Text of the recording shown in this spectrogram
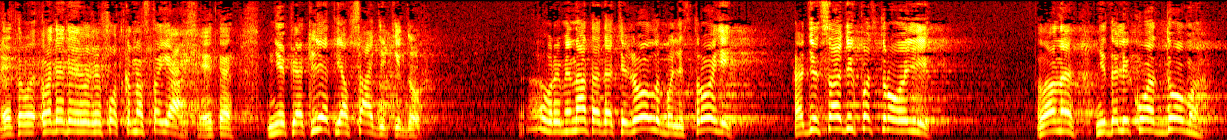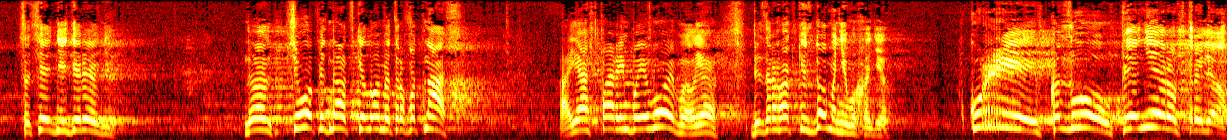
это вот, уже фотка настоящая. Это мне пять лет, я в садик иду. А, времена тогда тяжелые были, строгие. Один садик построили. Главное, недалеко от дома, в соседней деревне. Да, всего 15 километров от нас. А я ж парень боевой был, я без рогатки из дома не выходил. В курей, в козлов, в пионеров стрелял.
